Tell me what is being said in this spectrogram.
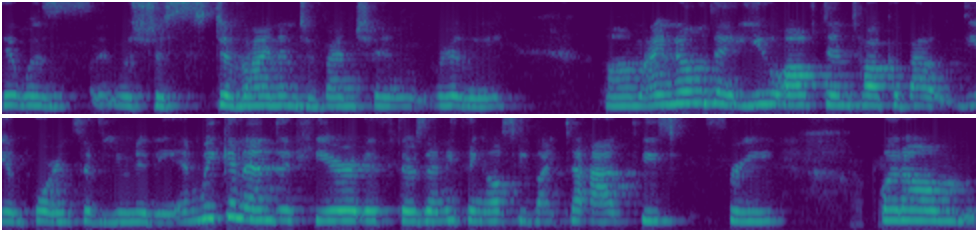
it was it was just divine intervention really. Um, i know that you often talk about the importance of unity and we can end it here. If there's anything else you'd like to add please free. Okay. but um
